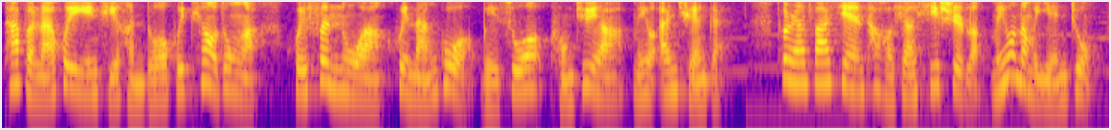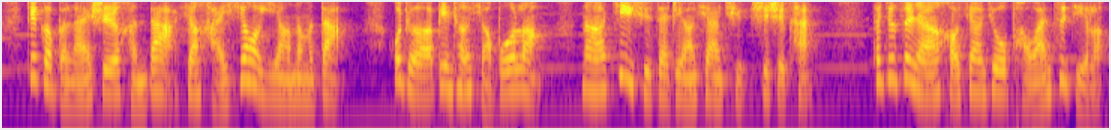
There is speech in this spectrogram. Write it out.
它本来会引起很多，会跳动啊，会愤怒啊，会难过、萎缩、恐惧啊，没有安全感。突然发现，它好像稀释了，没有那么严重。这个本来是很大，像海啸一样那么大，或者变成小波浪。那继续再这样下去试试看，它就自然好像就跑完自己了。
